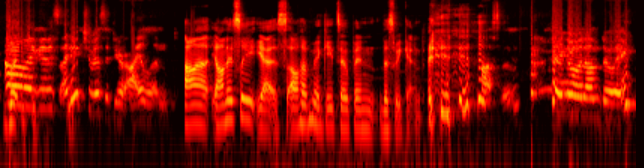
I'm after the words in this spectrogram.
oh my goodness, I need to visit your island. uh honestly, yes, I'll have my gates open this weekend. Awesome. I know what I'm doing.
